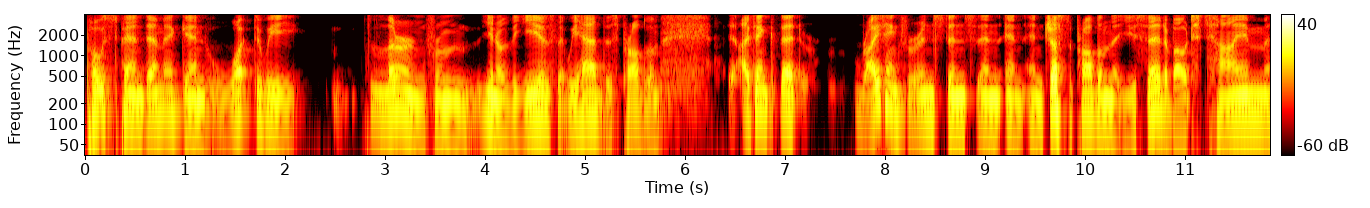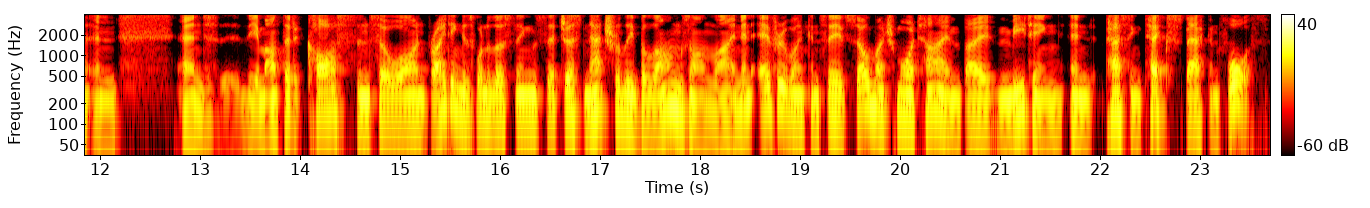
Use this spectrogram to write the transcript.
Post pandemic, and what do we learn from you know the years that we had this problem? I think that writing, for instance, and and and just the problem that you said about time and and the amount that it costs and so on. Writing is one of those things that just naturally belongs online, and everyone can save so much more time by meeting and passing texts back and forth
